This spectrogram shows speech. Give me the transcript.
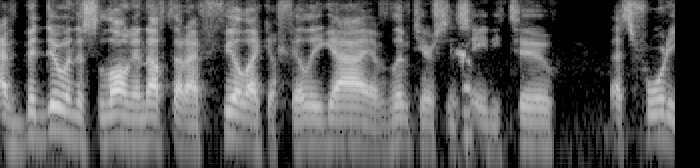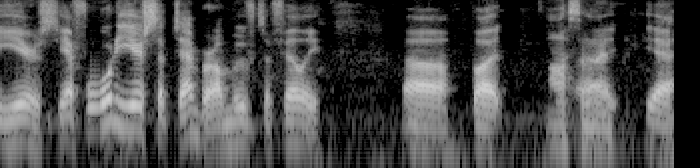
I've been doing this long enough that I feel like a Philly guy. I've lived here since '82. That's 40 years. Yeah, 40 years September. I'll move to Philly. Uh, but Awesome. uh, yeah,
